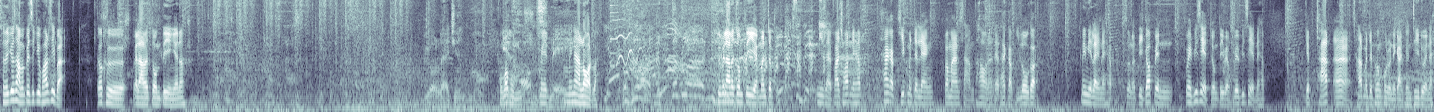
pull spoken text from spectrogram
ส่วนสกิลสามมันเป็นสกิลพาสซีฟอะ ก็คือเวลาเราโจมตีอย่างเงี้ยเนาะ ผมว่าผมไม่ไม่น่ารอดว่ะ คือเวลาเราโจมตีอะมันจะมีสายฟ้าช็อตนะครับ ถ้ากับคลิปมันจะแรงประมาณ 3 เท่านะ แต่ถ้ากับฮีโร่ก็ไม่มีอะไรนะครับ ส่วนอติก็เป็นเวทพิเศษโจมตีแบบเวทพิเศษนะครับ เก็บชาร์จ อ่า ชาร์จมันจะเพิ่มความเร็วในการเคลื่อนที่ด้วยนะ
